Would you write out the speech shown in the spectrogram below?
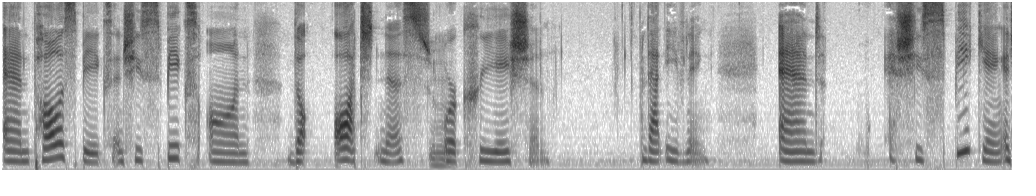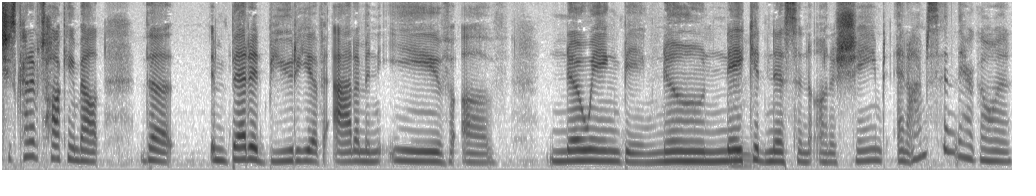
And Paula speaks, and she speaks on the oughtness mm-hmm. or creation that evening. And as she's speaking, and she's kind of talking about the embedded beauty of Adam and Eve, of knowing, being known, mm-hmm. nakedness, and unashamed. And I'm sitting there going,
